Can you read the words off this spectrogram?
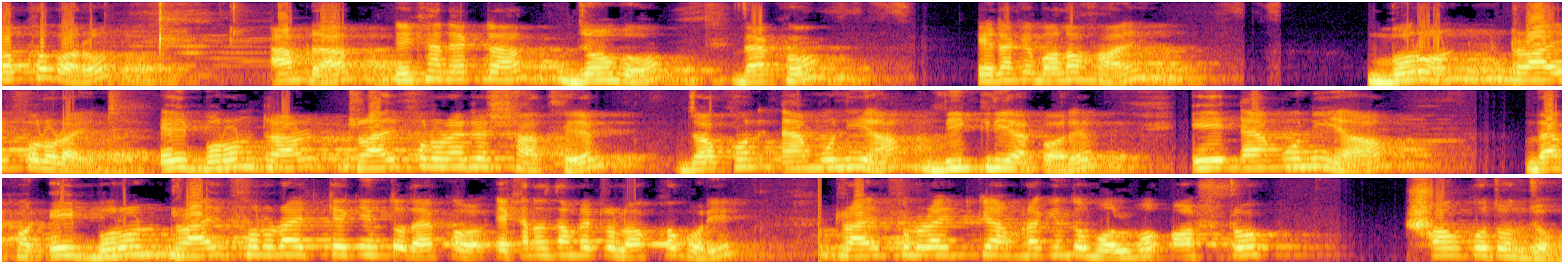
লক্ষ্য করো আমরা এখানে একটা যৌগ, দেখো, এটাকে বলা হয় বোরন ট্রাইফ্লোরাইড। এই বোরন ট্রাইফ্লোরাইডের সাথে যখন অ্যামোনিয়া বিক্রিয়া করে, এই অ্যামোনিয়া, দেখো, এই বোরন ট্রাইফ্লোরাইডকে কিন্তু, দেখো, এখানে যদি আমরা একটু লক্ষ্য করি, ট্রাইফ্লোরাইডকে আমরা কিন্তু বলব অষ্টক সংকোচন যৌগ।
